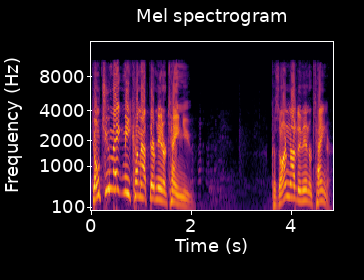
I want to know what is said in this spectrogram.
Don't you make me come out there and entertain you. Because I'm not an entertainer.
